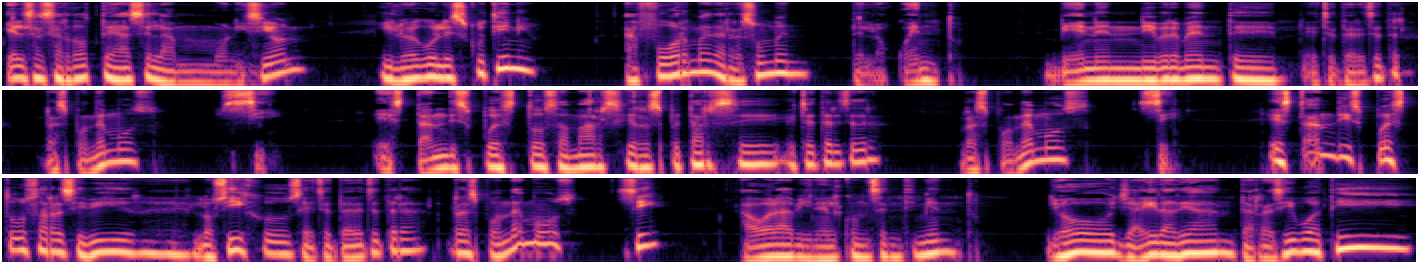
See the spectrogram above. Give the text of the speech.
El sacerdote hace la monición y luego el escrutinio. A forma de resumen, te lo cuento. ¿Vienen libremente, etcétera, etcétera? Respondemos, sí. ¿Están dispuestos a amarse y respetarse, etcétera, etcétera? Respondemos, sí. ¿Están dispuestos a recibir eh, los hijos, etcétera, etcétera? Respondemos, sí. Ahora viene el consentimiento. Yo, Jair Adrián, te recibo a ti.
